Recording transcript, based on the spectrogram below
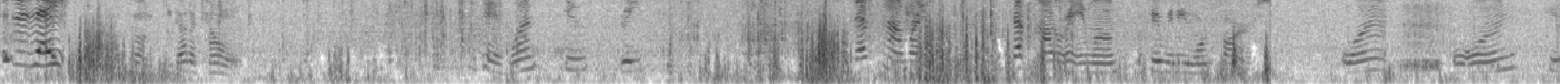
This is eight. Code, you gotta count. Okay, one, two, three. That's not right. That's not right, Mom. Okay, we need more cars. One, one, two,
